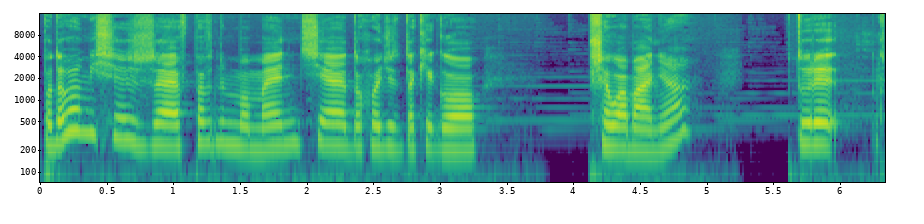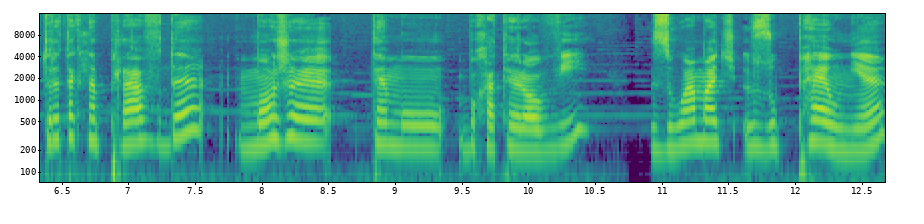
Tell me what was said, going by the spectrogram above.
podoba mi się, że w pewnym momencie dochodzi do takiego przełamania, który, które tak naprawdę może temu bohaterowi złamać zupełnie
